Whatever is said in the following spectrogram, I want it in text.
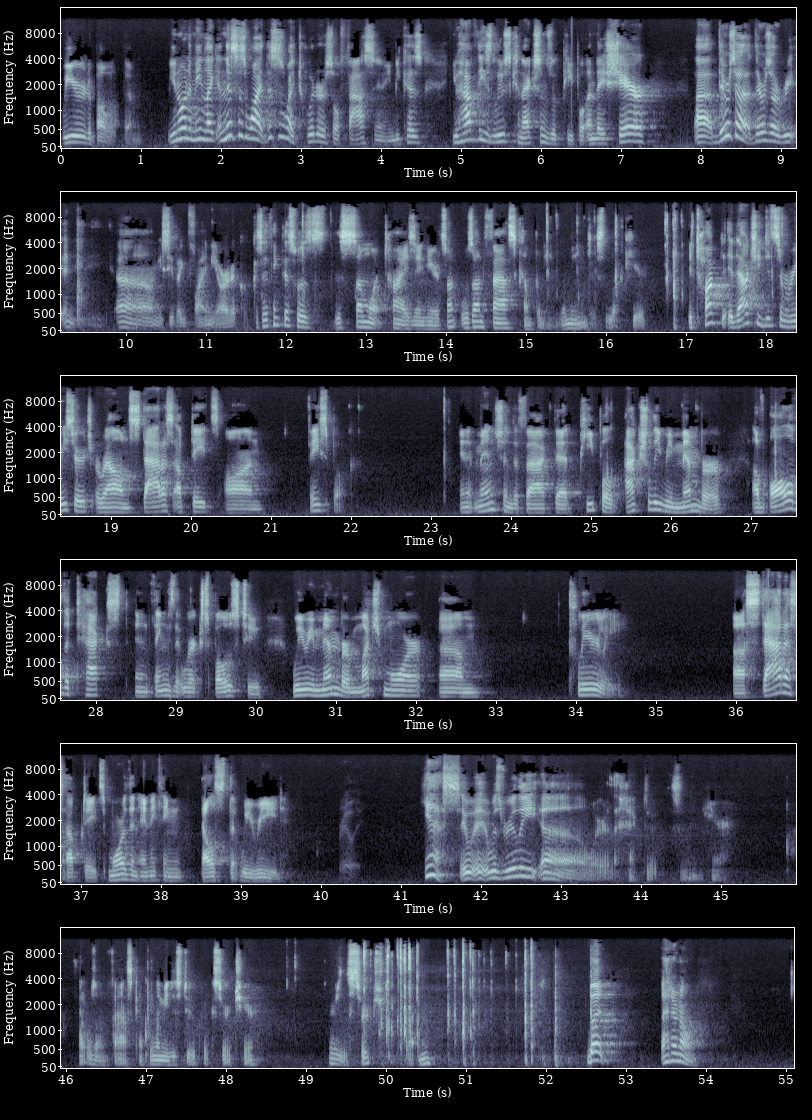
weird about them. You know what I mean? Like, and this is why this is why Twitter is so fascinating because you have these loose connections with people, and they share. Uh, there's a there's a re, uh, let me see if I can find the article because I think this was this somewhat ties in here. It's on, it was on Fast Company. Let me just look here it talked it actually did some research around status updates on Facebook. And it mentioned the fact that people actually remember of all of the text and things that we're exposed to, we remember much more um, clearly uh, status updates more than anything else that we read. Really? Yes, it, it was really. Uh, where the heck is it in here? That was on Fast Company. Let me just do a quick search here. There's the search button. But I don't know.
